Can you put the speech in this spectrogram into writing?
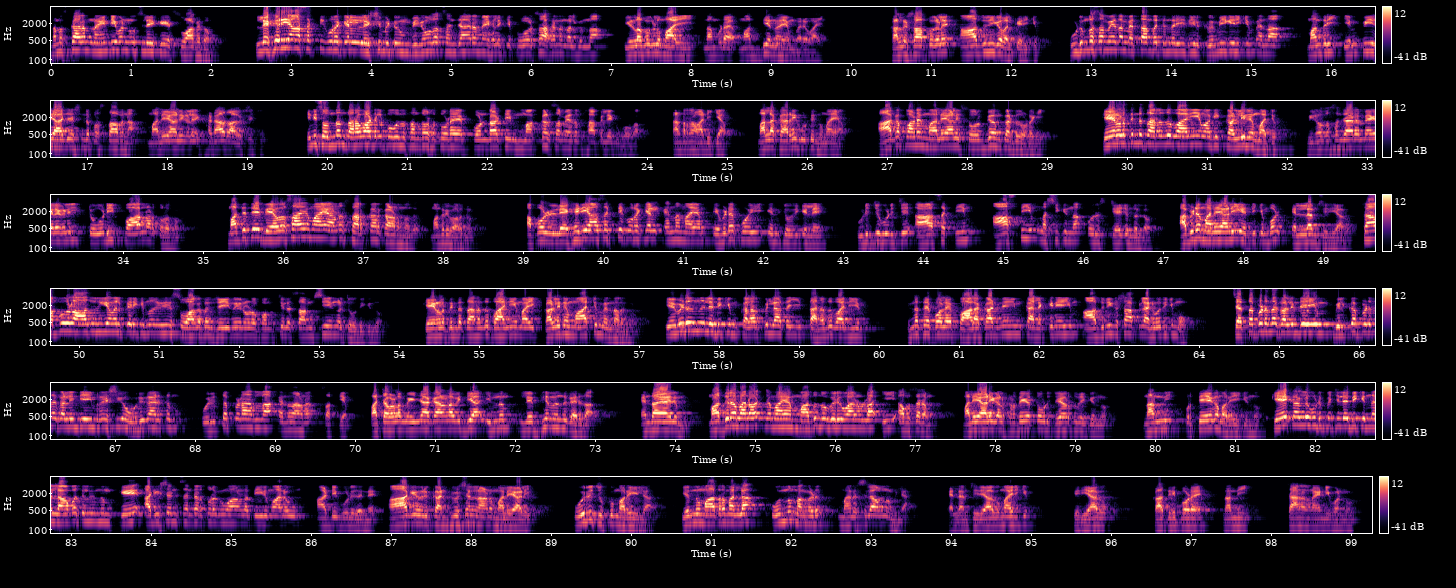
നമസ്കാരം. Ninety one ന്യൂസിലേക്ക് സ്വാഗതം. ലഹരി ആസക്തി കുറയ്ക്കൽ ലക്ഷ്യമിട്ടും വിനോദസഞ്ചാര മേഖലയ്ക്ക് പ്രോത്സാഹനം നൽകുന്ന ഇളവുകളുമായി നമ്മുടെ മദ്യനയം വരവായി. കള്ളുഷാപ്പുകളെ ആധുനികവൽക്കരിക്കും. കുടുംബസമേതം എത്താൻ പറ്റുന്ന രീതിയിൽ ക്രമീകരിക്കും എന്ന മന്ത്രി എം പി രാജേഷിന്റെ പ്രസ്താവന മലയാളികളെ ഘടാതാകർഷിച്ചു. ഇനി സ്വന്തം തറവാട്ടിൽ പോകുന്ന സന്തോഷത്തോടെ പൊണ്ടാട്ടി മക്കൾ സമേതം ഷാപ്പിലേക്ക് പോകാം. രണ്ടെണ്ണം അടിക്കാം. നല്ല കറി കൂട്ടി നുണയാം. ആകപ്പാടെ മലയാളി സ്വർഗം കണ്ടു തുടങ്ങി. കേരളത്തിന്റെ തനത് പാനീയമാക്കി കള്ളിനെ മാറ്റും. വിനോദസഞ്ചാര മേഖലകളിൽ ടോഡി പാർലർ തുടങ്ങും. മദ്യത്തെ വ്യവസായമായാണ് സർക്കാർ കാണുന്നത് മന്ത്രി പറഞ്ഞു. അപ്പോൾ ലഹരി ആസക്തി കുറയ്ക്കൽ എന്ന നയം എവിടെ പോയി എന്ന് ചോദിക്കല്ലേ? കുടിച്ചു കുടിച്ച് ആസക്തിയും ആസ്തിയും നശിക്കുന്ന ഒരു സ്റ്റേജ് ഉണ്ടല്ലോ. അവിടെ മലയാളിയെ എത്തിക്കുമ്പോൾ എല്ലാം ശരിയാകും. ഷാപ്പുകൾ ആധുനികവൽക്കരിക്കുന്നതിനെ സ്വാഗതം ചെയ്യുന്നതിനോടൊപ്പം ചില സംശയങ്ങൾ ചോദിക്കുന്നു. കേരളത്തിന്റെ തനത് പാനീയമായി കള്ളിനെ മാറ്റും എന്നറിഞ്ഞു എവിടെ നിന്ന് ലഭിക്കും കലർപ്പില്ലാത്ത ഈ തനത് പാനീയം? ഇന്നത്തെ പോലെ പാലക്കാടിനെയും കലക്കിനെയും ആധുനിക ഷാപ്പിൽ അനുവദിക്കുമോ? ചെത്തപ്പെടുന്ന കള്ളിന്റെയും വിൽക്കപ്പെടുന്ന കള്ളിന്റെയും റേഷ്യോ ഒരു കാര്യത്തും പൊരുത്തപ്പെടാറില്ല എന്നതാണ് സത്യം. പച്ചവെള്ളം വീഞ്ഞാക്കാനുള്ള വിദ്യ ഇന്നും ലഭ്യമെന്ന് കരുതാം. എന്തായാലും മധുരമനോജ്ഞമായ മധു നുകരുവാനുള്ള ഈ അവസരം മലയാളികൾ ഹൃദയത്തോട് ചേർത്ത് വെക്കുന്നു നന്ദി പ്രത്യേകം അറിയിക്കുന്നു. കെ കള്ള് കുടിപ്പിച്ച് ലഭിക്കുന്ന ലാഭത്തിൽ നിന്നും കെ അഡിഷൻ സെന്റർ തുടങ്ങുവാനുള്ള തീരുമാനവും അടിപൊളി തന്നെ. ആകെ ഒരു കൺഫ്യൂഷനിലാണ് മലയാളി. ഒരു ചുക്കും അറിയില്ല. എന്ന് മാത്രമല്ല ഒന്നും അങ്ങട് മനസ്സിലാവണമില്ല എല്ലാം ശരിയാകുമായിരിക്കും. ശരിയാകും. കാത്തിരിപ്പോടെ. നന്ദി. Channel ninety one news.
